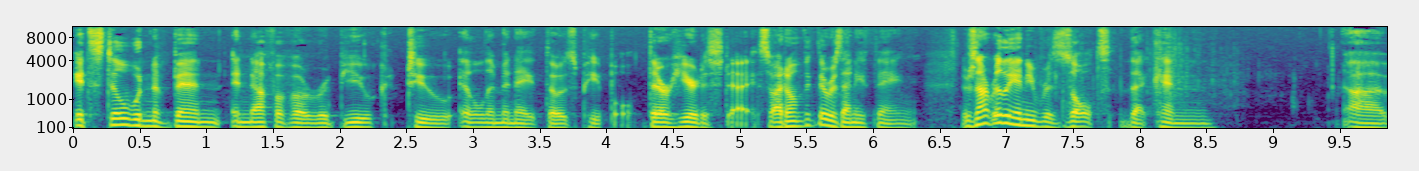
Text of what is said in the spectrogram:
it still wouldn't have been enough of a rebuke to eliminate those people. They're here to stay. So I don't think there was anything. There's not really any result that can uh,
